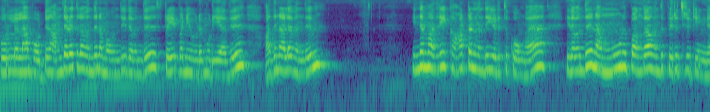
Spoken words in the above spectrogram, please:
பொருளெல்லாம் போட்டு அந்த இடத்துல வந்து நம்ம வந்து இதை வந்து ஸ்ப்ரே பண்ணி விட முடியாது. அதனால வந்து இந்த மாதிரி காட்டன் வந்து எடுத்துக்கோங்க. இதை வந்து நான் மூணு பங்காக வந்து பிரிச்சிருக்கேங்க.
